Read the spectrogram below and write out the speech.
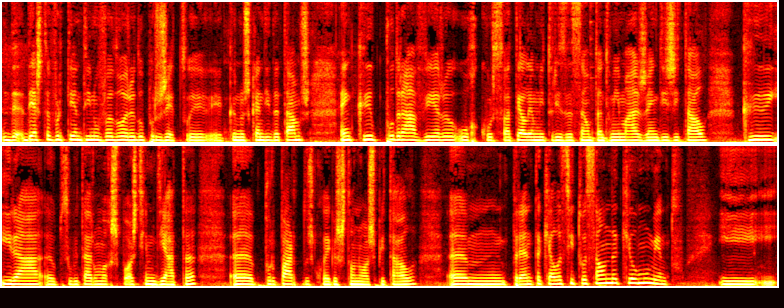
desta vertente inovadora do projeto eh, eh, que nos candidatamos, em que poderá haver o recurso à telemonitorização, portanto, uma imagem digital que irá uh, possibilitar uma resposta imediata uh, por parte dos colegas que estão no hospital um, perante aquela situação naquele momento. E,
